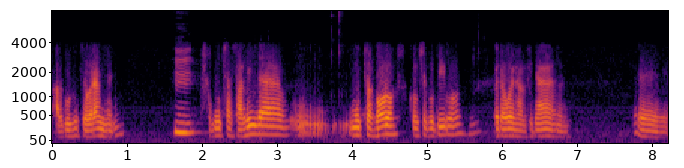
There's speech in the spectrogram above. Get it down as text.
algún lucio grande, ¿no? Mm. Son muchas salidas, muchos bolos consecutivos, pero bueno, al final, eh,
